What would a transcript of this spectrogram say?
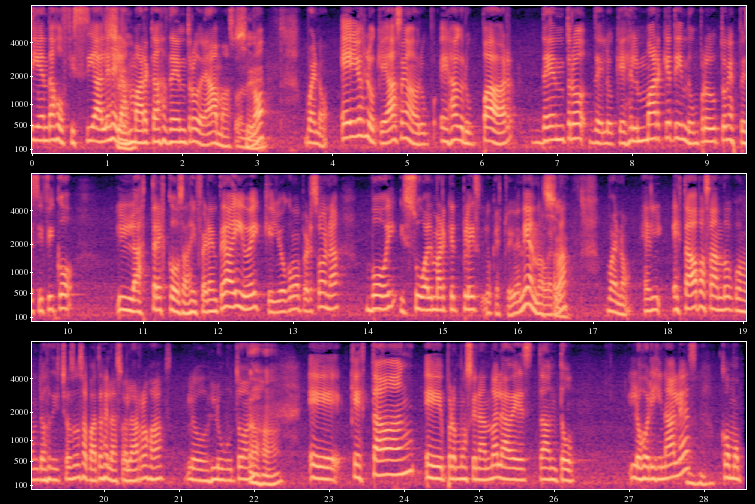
tiendas oficiales de las marcas dentro de Amazon, ¿no? Bueno, ellos lo que hacen es agrupar dentro de lo que es el marketing de un producto en específico las tres cosas diferentes a eBay que yo como persona voy y subo al marketplace lo que estoy vendiendo, ¿verdad? Bueno, él estaba pasando con los dichosos zapatos de la suela roja, los Louboutin, eh, que estaban eh, promocionando a la vez tanto los originales como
